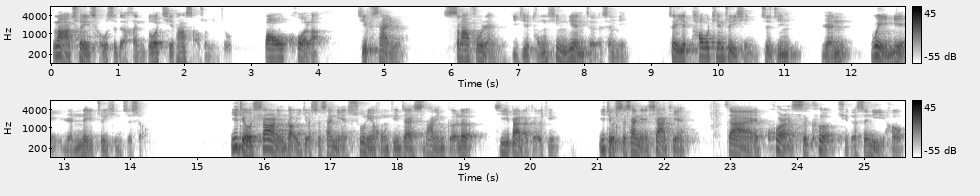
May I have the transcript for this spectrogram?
纳粹仇视的很多其他少数民族，包括了吉普赛人、斯拉夫人以及同性恋者的生命。这一滔天罪行至今仍位列人类罪行之首。一九四二年到一九四三年，苏联红军在斯大林格勒击败了德军。一九四三年夏天。在库尔斯克取得胜利以后，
